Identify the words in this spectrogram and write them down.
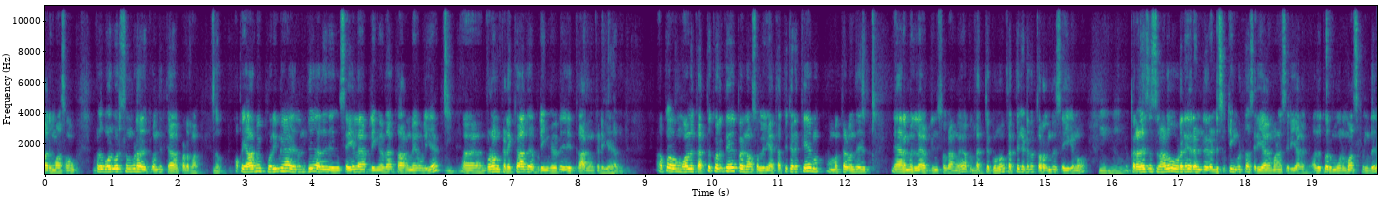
ஆறு மாதம் அல்லது ஒரு வருஷம் கூட அதுக்கு வந்து தேவைப்படலாம். அப்போ யாருமே பொறுமையாக இருந்து அது செய்யலை அப்படிங்கிறதா காரணமே ஒழிய குணம் கிடைக்காது அப்படிங்கிறது காரணம் கிடையாது. அப்போ முதல்ல கற்றுக்கிறதே இப்போ நான் சொல்லலையா. கற்றுக்கிறதுக்கே மக்கள் வந்து நேரம் இல்லை அப்படின்னு சொல்கிறாங்க அப்போ கற்றுக்கணும் கற்றுக்கிட்டு தான் தொடர்ந்து செய்யணும். பேரலைசிஸ்னாலும் உடனே ரெண்டு ரெண்டு சிட்டிங் கொடுத்தா சரியாகுமான சரியாகும் அதுக்கு ஒரு மூணு மாதத்துலேருந்து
